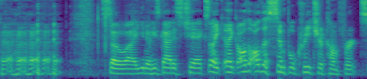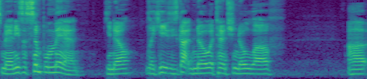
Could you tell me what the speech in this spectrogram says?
So uh, you know he's got his chicks, like like all the all the simple creature comforts, man. He's a simple man, you know. Like he he's got no attention, no love. Uh,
